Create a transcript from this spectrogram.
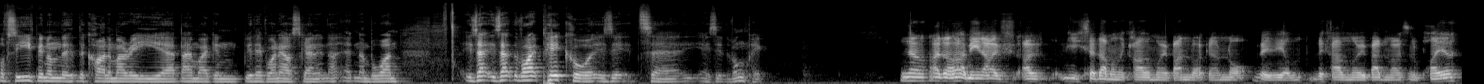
obviously you've been on the, the Kyler Murray uh, bandwagon with everyone else going at, at, number one is that is that the right pick or is it uh, is it the wrong pick no, I don't. I mean, I've, I've you said I'm on the Kyler Murray bandwagon. I'm not really on the Kyler Murray bandwagon as a player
